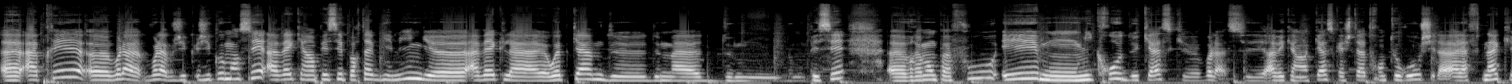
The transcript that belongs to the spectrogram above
Après, voilà, voilà, j'ai commencé avec un PC portable gaming, avec la webcam de, de ma de mon, PC, vraiment pas fou, et mon micro de casque, voilà, c'est avec un casque acheté à 30 euros chez à la Fnac,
